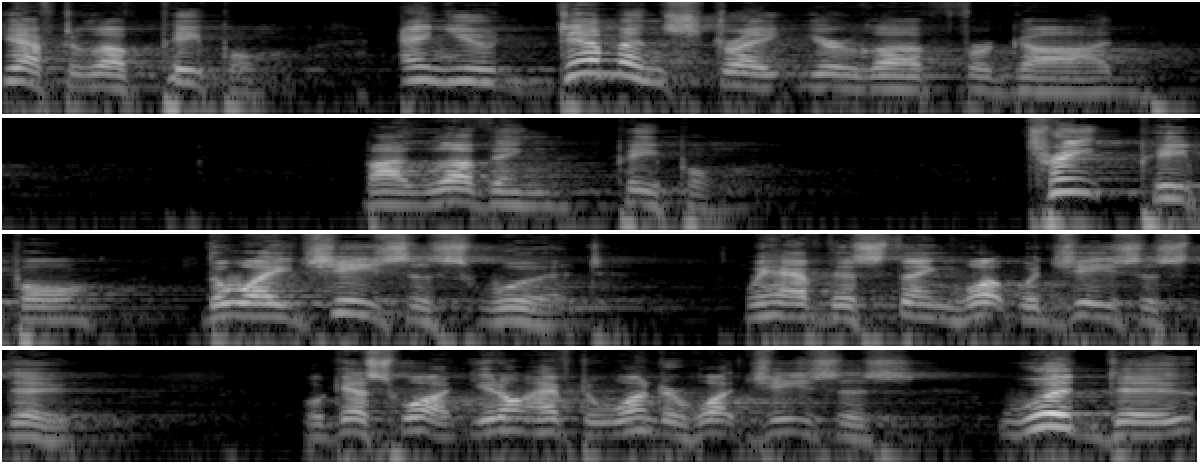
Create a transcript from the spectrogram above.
you have to love people. And you demonstrate your love for God by loving people. Treat people the way Jesus would. We have this thing, what would Jesus do? Well, guess what? You don't have to wonder what Jesus would do.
